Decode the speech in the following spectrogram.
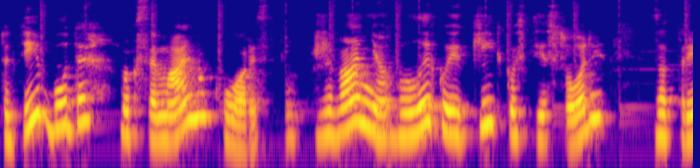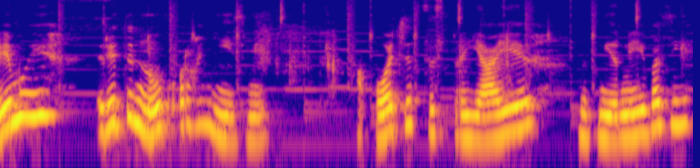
тоді буде максимально корисно. Вживання великої кількості солі затримує рідину в організмі, а отже, це сприяє надмірній вазі.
